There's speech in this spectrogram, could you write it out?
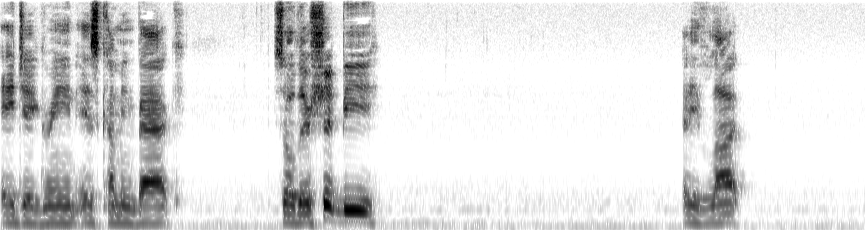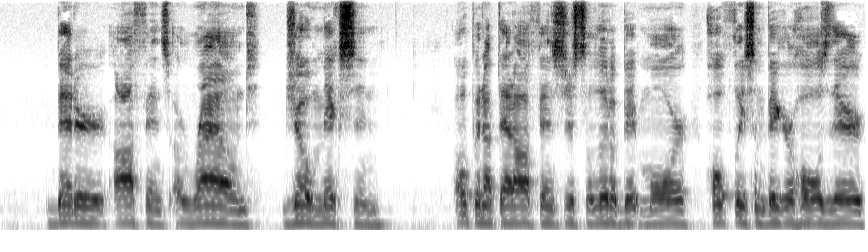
AJ Green is coming back. So there should be a lot better offense around Joe Mixon. Open up that offense just a little bit more. Hopefully, some bigger holes there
